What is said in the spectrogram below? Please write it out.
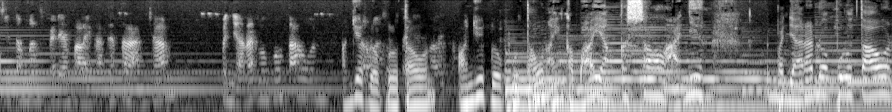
si teman Ferdian Paleka teh terancam penjara 20 tahun. Anjir 20 tahun. Anjir 20 tahun Aing kebayang kesel anjir. Penjara 20 tahun.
